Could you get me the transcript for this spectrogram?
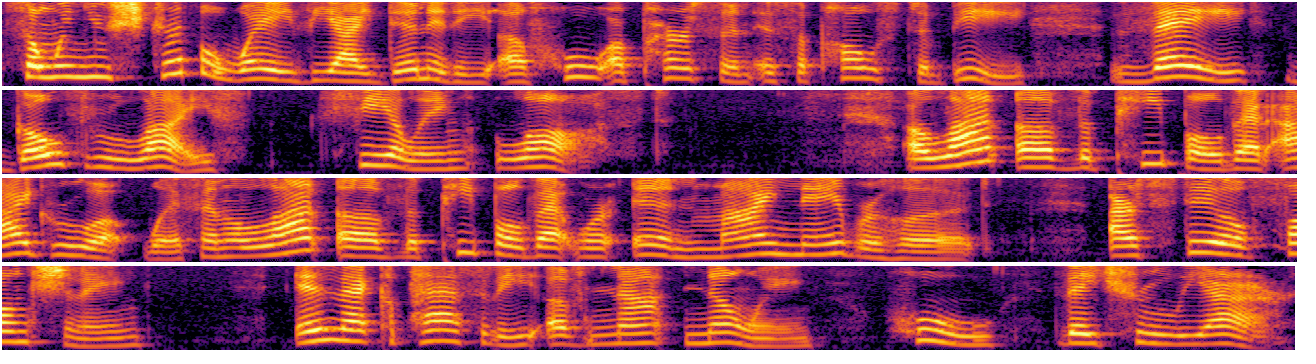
So, when you strip away the identity of who a person is supposed to be, they go through life feeling lost. A lot of the people that I grew up with, and a lot of the people that were in my neighborhood, are still functioning in that capacity of not knowing who they truly are.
